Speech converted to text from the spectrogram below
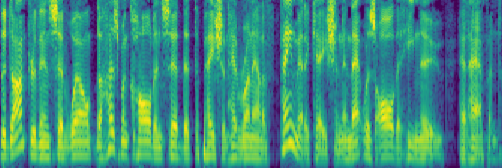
The doctor then said, well, the husband called and said that the patient had run out of pain medication, and that was all that he knew had happened.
